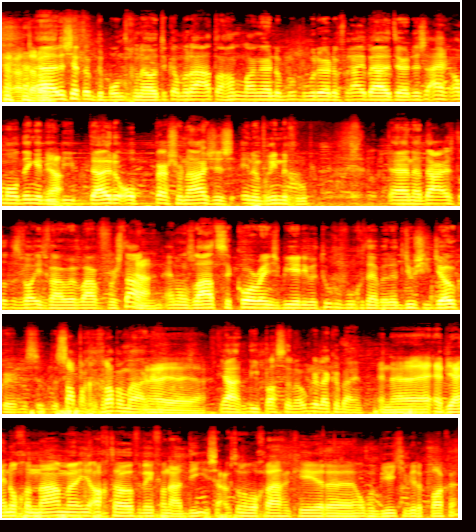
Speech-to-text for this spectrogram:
Ja, uh, dus je hebt ook de bondgenoot, de kameraad, de handlanger, de bloedbroeder, de vrijbuiter. Dus eigenlijk allemaal dingen die, Ja. die duiden op personages in een vriendengroep. En uh, daar is, dat is wel iets waar we, waar we voor staan. En ons laatste core range bier die we toegevoegd hebben, de Juicy Joker. Dus de, de sappige grappenmaker. Ja, ja, ja. Ja, die past er ook weer lekker bij. En uh, heb jij nog een naam in je achterhoofd en denk van, nou, die zou ik toch nog wel graag een keer uh, op een biertje willen plakken?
